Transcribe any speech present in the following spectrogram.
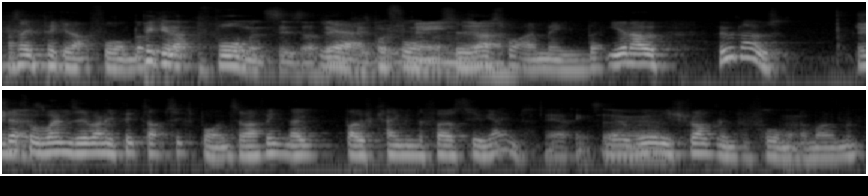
I say picking up form, but Picking up performances, I think, yeah, is what performances. you mean. yeah. That's what I mean. But you know, who knows? Who Sheffield knows? Wednesday have only picked up six points, and I think they both came in the first two games. Yeah, I think so. They're yeah. really struggling for form at the moment.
